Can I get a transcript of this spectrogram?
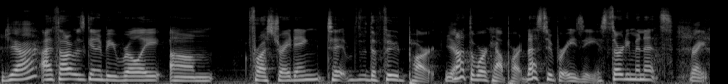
Yeah? i thought it was going to be really um frustrating to the food part Yeah. not the workout part that's super easy it's 30 minutes Right.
